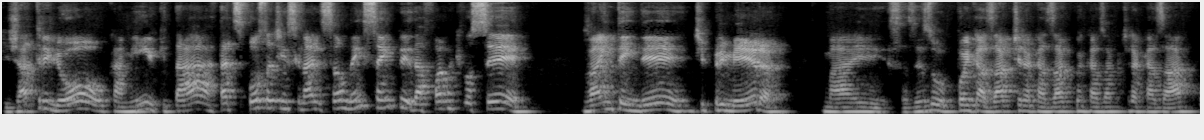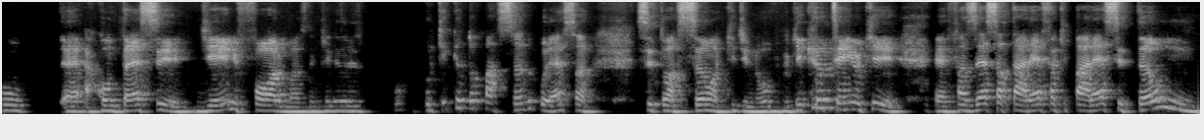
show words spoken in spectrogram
que já trilhou o caminho, que está tá disposto a te ensinar a lição, nem sempre da forma que você vai entender de primeira, mas às vezes o põe casaco, tira casaco, põe casaco, tira casaco, é, acontece de N formas no empreendedorismo. Por que, que eu estou passando por essa situação aqui de novo? Por que, que eu tenho que é, fazer essa tarefa que parece tão,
